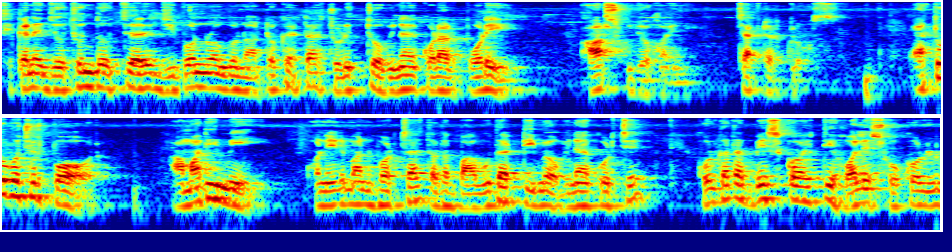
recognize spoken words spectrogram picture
সেখানে যচন্দ হচ্চারের জীবনরঙ্গ নাটকে একটা চরিত্র অভিনয় করার পরে আর সুযোগ হয়নি। চ্যাপ্টার ক্লোজ এত বছর পর আমারই মেয়ে অনির্মাণ ভট্টাচার্য তথা বাবুদার টিমে অভিনয় করছে। কলকাতা বেশ কয়েকটি হলে শো করল।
